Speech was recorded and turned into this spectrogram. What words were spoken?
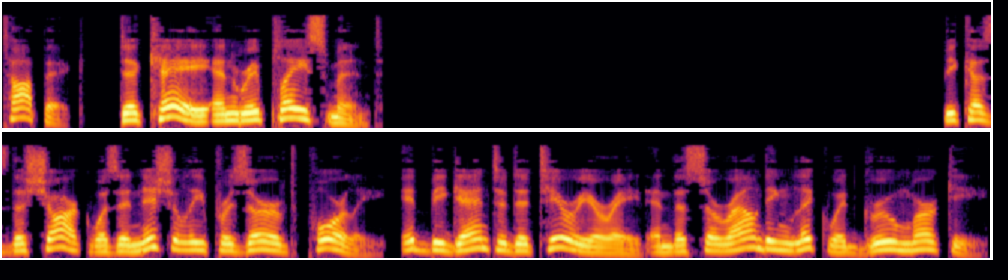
Topic: Decay and replacement. Because the shark was initially preserved poorly, it began to deteriorate and the surrounding liquid grew murky.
